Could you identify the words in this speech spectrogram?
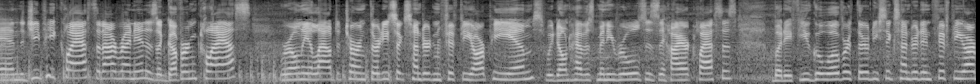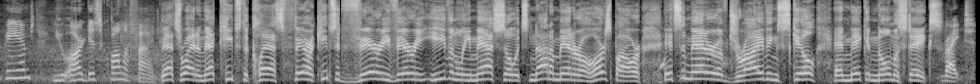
And the GP class that I run in is a governed class. We're only allowed to turn 3,650 RPMs. We don't have as many rules as the higher classes. But if you go over 3,650 RPMs, you are disqualified. That's right, and that keeps the class fair. It keeps it very, very evenly matched, so it's not a matter of horsepower. It's a matter of driving skill and making no mistakes. Right,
